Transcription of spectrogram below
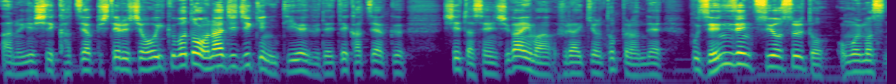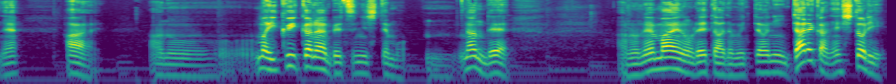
あの UC 活躍してるし荻久保と同じ時期に TF 出て活躍してた選手が今フライ級のトップなんで僕全然通用すると思いますね。はい。あのー、まあ行く行かないは別にしても、うん、なんであのね前のレターでも言ったように誰かね一人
